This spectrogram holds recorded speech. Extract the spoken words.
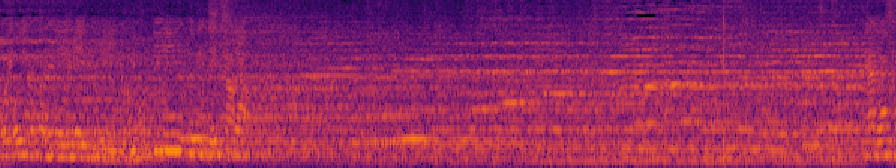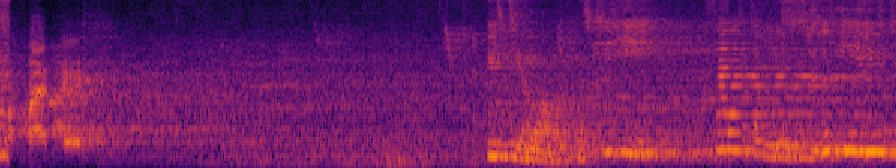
追い風0.4メートルでした。です。11秒82 3着鈴木裕二君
